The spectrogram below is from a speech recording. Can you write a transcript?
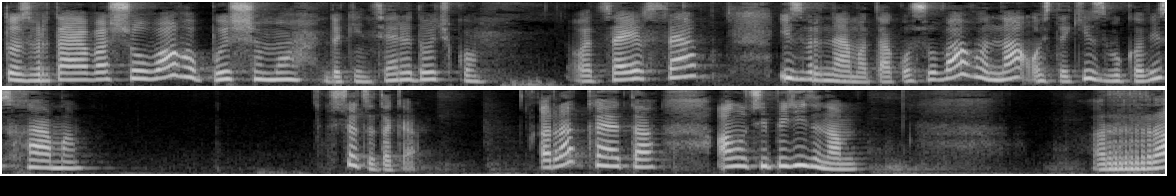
То звертаю вашу увагу, пишемо до кінця рядочку. Оце і все. І звернемо також увагу на ось такі звукові схеми. Що це таке? Ракета. А ну, чи підійде нам? Ракета.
